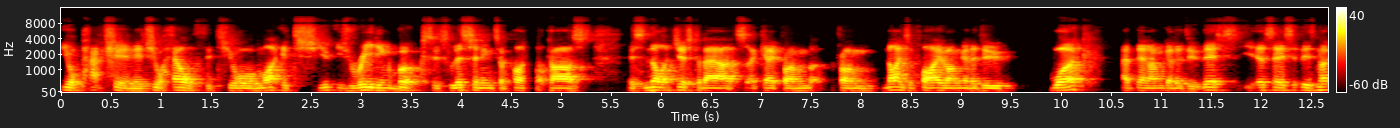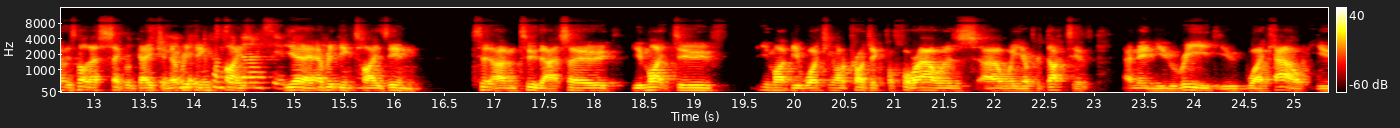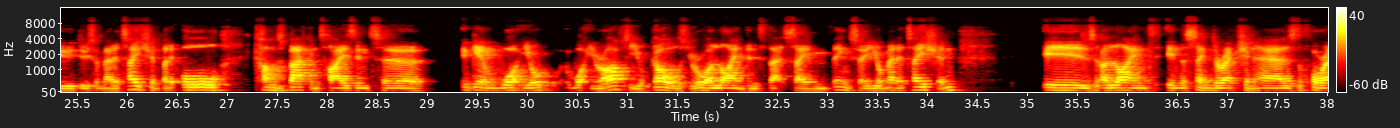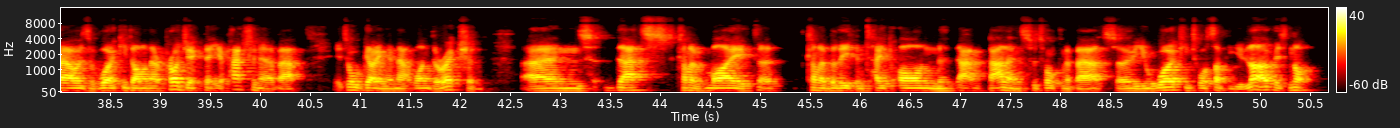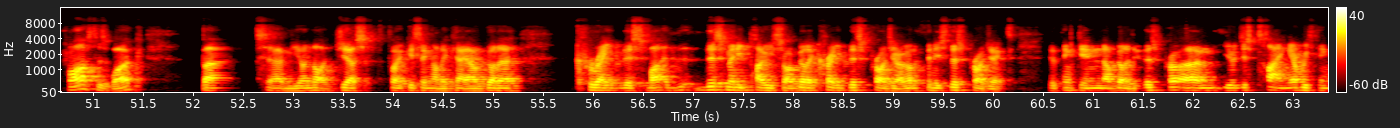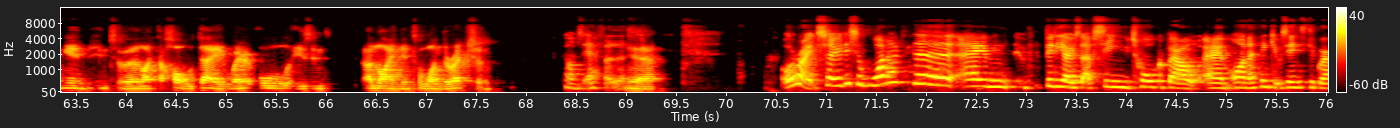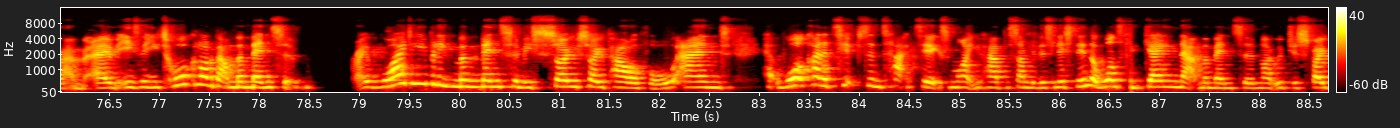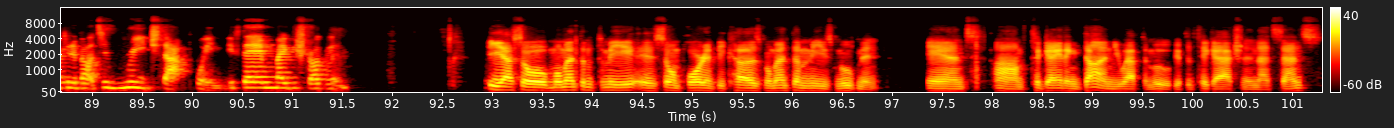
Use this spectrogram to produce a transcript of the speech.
your passion, it's your health, it's your it's it's reading books, it's listening to podcasts. It's not just about okay from from nine to five I'm going to do work and then I'm going to do this. It's, it's, it's not it's not that segregation. Yeah, everything ties immersive, yeah, yeah. everything ties in to um to that. So you might do you might be working on a project for four hours uh, where you're productive and then you read, you work out, you do some meditation, but it all comes back and ties into again what you're what you're after, your goals. You're all aligned into that same thing. So your meditation is aligned in the same direction as the four hours of work you've done on that project that you're passionate about. It's all going in that one direction, and that's kind of my uh, kind of belief and take on that balance we're talking about. So you're working towards something you love. It's not classed as work, but um, you're not just focusing on okay i've got to create this this many posts or i've got to create this project i've got to finish this project. You're thinking i've got to do this pro um, you're just tying everything in into a, like a whole day where it all is in, aligned into one direction. Becomes effortless. yeah. All right, so this is one of the um, videos that I've seen you talk about um, on, I think it was Instagram, um, is that you talk a lot about momentum, right? Why do you believe momentum is so, so powerful? And what kind of tips and tactics might you have for somebody that's listening that wants to gain that momentum, like we've just spoken about, to reach that point if they're maybe struggling? Yeah, so momentum to me is so important because momentum means movement. And um, to get anything done, you have to move. You have to take action in that sense.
